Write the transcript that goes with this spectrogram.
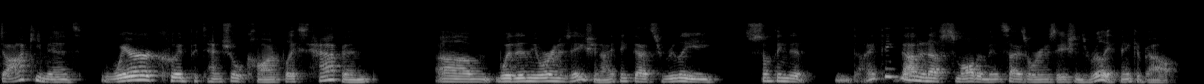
document where could potential conflicts happen um, within the organization. I think that's really something that I think not enough small to mid-sized organizations really think about.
